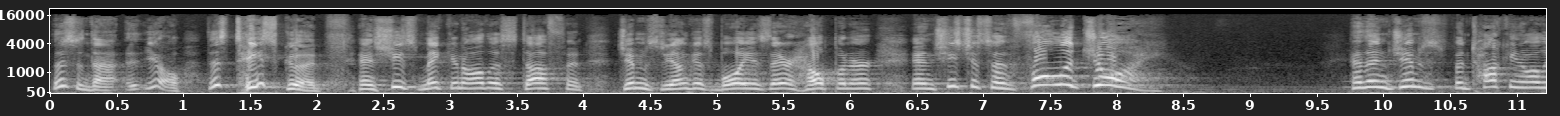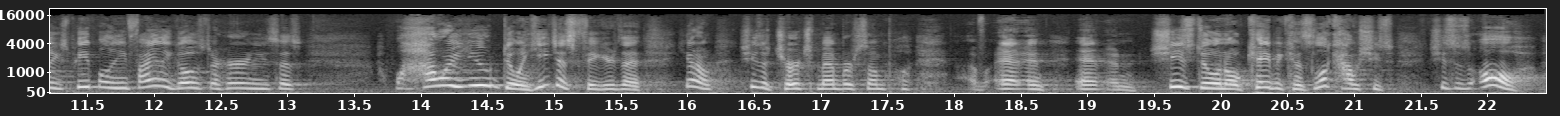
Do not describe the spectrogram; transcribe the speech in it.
This is not, you know, this tastes good. And she's making all this stuff, and Jim's youngest boy is there helping her, and she's just full of joy. And then Jim's been talking to all these people, and he finally goes to her and he says, Well, how are you doing? He just figured that, you know, she's a church member some and, and, and she's doing okay because look how she's, she says, Oh,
